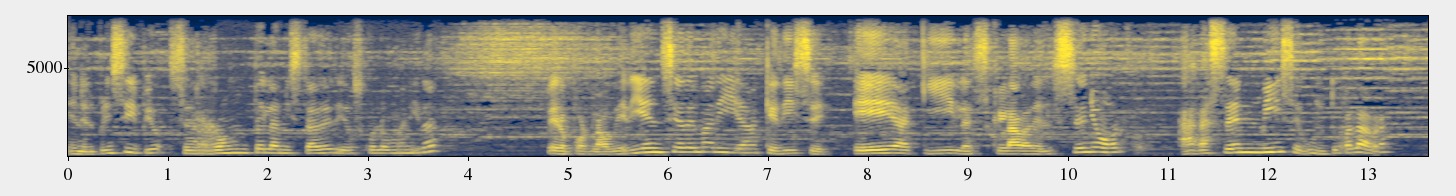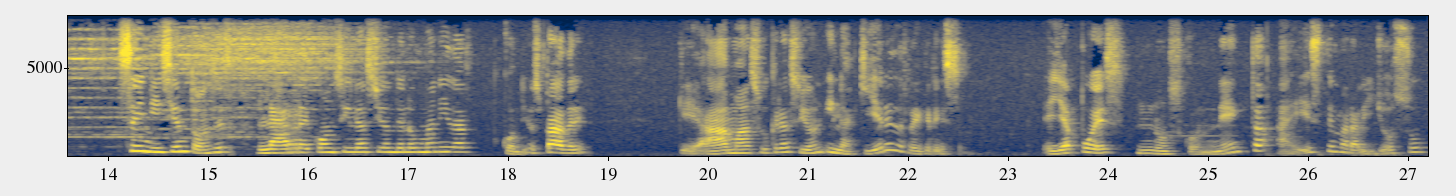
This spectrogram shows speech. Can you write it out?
en el principio, se rompe la amistad de Dios con la humanidad pero por la obediencia de María, que dice, He aquí la esclava del Señor, hágase en mí según tu palabra, se inicia entonces la reconciliación de la humanidad con Dios Padre, que ama a su creación y la quiere de regreso. Ella pues nos conecta a este maravilloso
